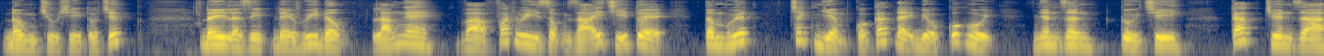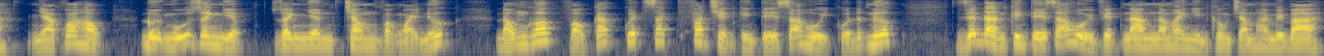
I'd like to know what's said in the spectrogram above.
đồng chủ trì tổ chức. Đây là dịp để huy động, lắng nghe và phát huy rộng rãi trí tuệ, tâm huyết, trách nhiệm của các đại biểu Quốc hội, nhân dân, cử tri, các chuyên gia, nhà khoa học, đội ngũ doanh nghiệp, doanh nhân trong và ngoài nước đóng góp vào các quyết sách phát triển kinh tế xã hội của đất nước. Diễn đàn Kinh tế xã hội Việt Nam năm 2023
